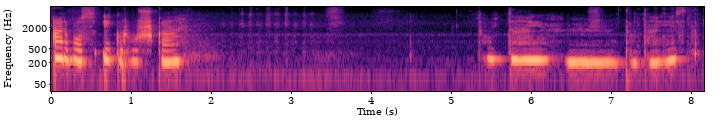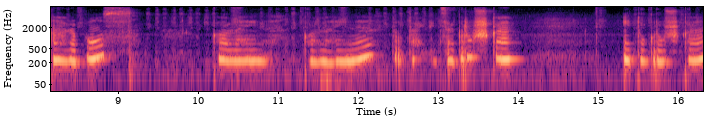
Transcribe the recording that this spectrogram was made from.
Arbuz i gruszka. Tutaj, mm, tutaj jest arbuz. Kolejny, kolejny. Tutaj widzę gruszkę. I tu gruszkę.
